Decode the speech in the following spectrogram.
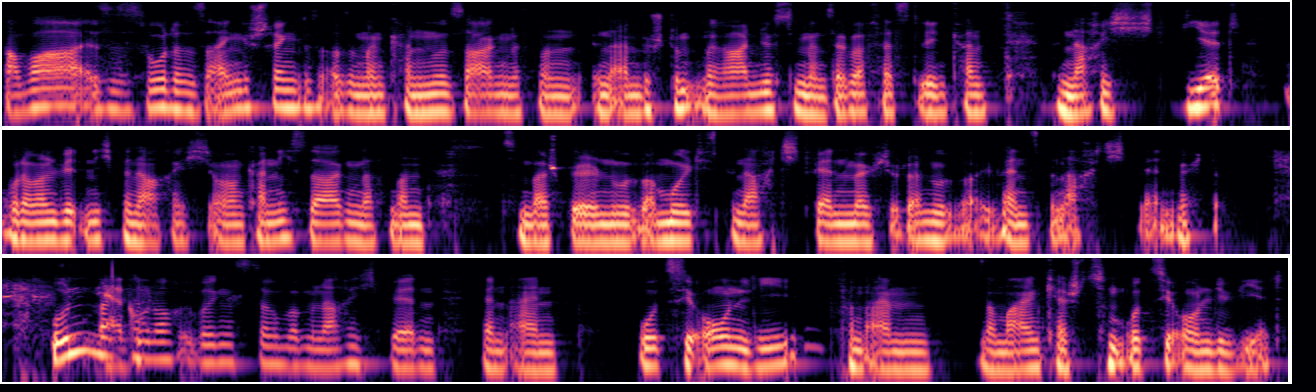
Aber es ist so, dass es eingeschränkt ist. Also man kann nur sagen, dass man in einem bestimmten Radius, den man selber festlegen kann, benachrichtigt wird oder man wird nicht benachrichtigt. Aber man kann nicht sagen, dass man zum Beispiel nur über Multis benachrichtigt werden möchte oder nur über Events benachrichtigt werden möchte. Und man ja, kann auch übrigens darüber benachrichtigt werden, wenn ein OC-Only von einem normalen Cache zum OC-Only wird.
